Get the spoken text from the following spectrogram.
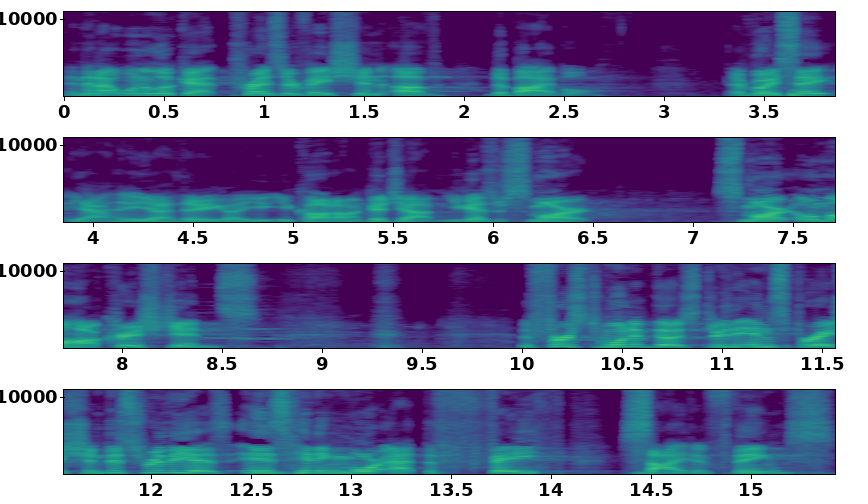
And then I want to look at preservation of the Bible. Everybody say, yeah, yeah, there you go. You, you caught on. Good job. You guys are smart. Smart Omaha Christians. The first one of those through the inspiration, this really is, is hitting more at the faith side of things.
